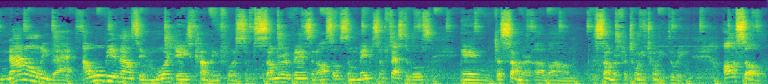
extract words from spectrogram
Not only that, I will be announcing more dates coming for some summer events and also some maybe some festivals in the summer of um, the summer for 2023. Also,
